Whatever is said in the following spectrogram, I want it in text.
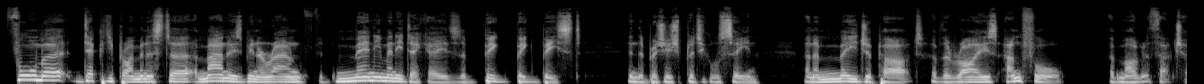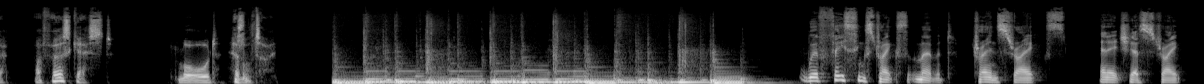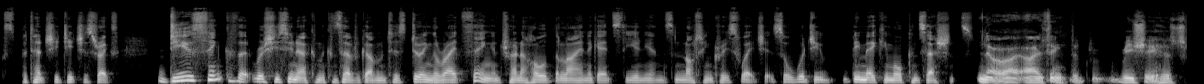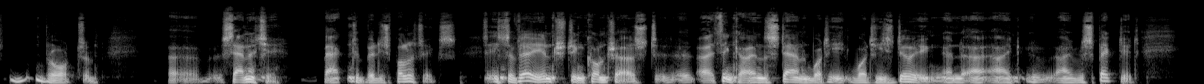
former Deputy Prime Minister, a man who's been around for many, many decades, a big, big beast. in the British political scene and a major part of the rise and fall of Margaret Thatcher. Our first guest, Lord Heseltine. We're facing strikes at the moment train strikes, NHS strikes, potentially teacher strikes. Do you think that Rishi Sunak and the Conservative government is doing the right thing in trying to hold the line against the unions and not increase wages, or would you be making more concessions? No, I, I think that Rishi has brought um, uh, sanity back to British politics. It's a very interesting contrast. Uh, I think I understand what he what he's doing, and I I, I respect it.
